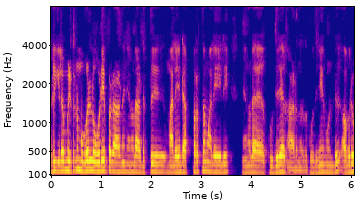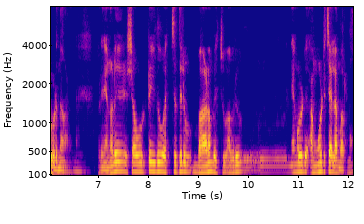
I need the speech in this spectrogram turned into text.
ഒരു കിലോമീറ്ററിന് മുകളിൽ ഓടിയപ്പോഴാണ് ഞങ്ങൾ അടുത്ത് മലേന്റെ അപ്പുറത്തെ മലയിൽ ഞങ്ങളെ കുതിര കാണുന്നത്. കുതിരയും കൊണ്ട് അവർ ഓടുന്ന കാണുന്നത് അപ്പോൾ ഞങ്ങൾ ഷൗട്ട് ചെയ്ത് ഒച്ചത്തിൽ ബഹളം വെച്ചു. അവർ ഞങ്ങളോട് അങ്ങോട്ട് ചെല്ലാൻ പറഞ്ഞു.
